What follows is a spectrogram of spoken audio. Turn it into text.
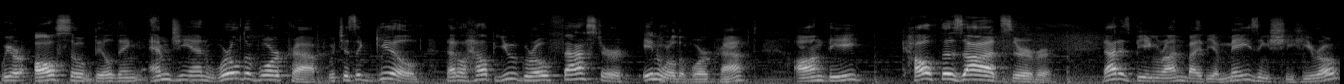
we are also building MGN World of Warcraft, which is a guild that'll help you grow faster in World of Warcraft on the Kel'Thuzad server. That is being run by the amazing Shihiro,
